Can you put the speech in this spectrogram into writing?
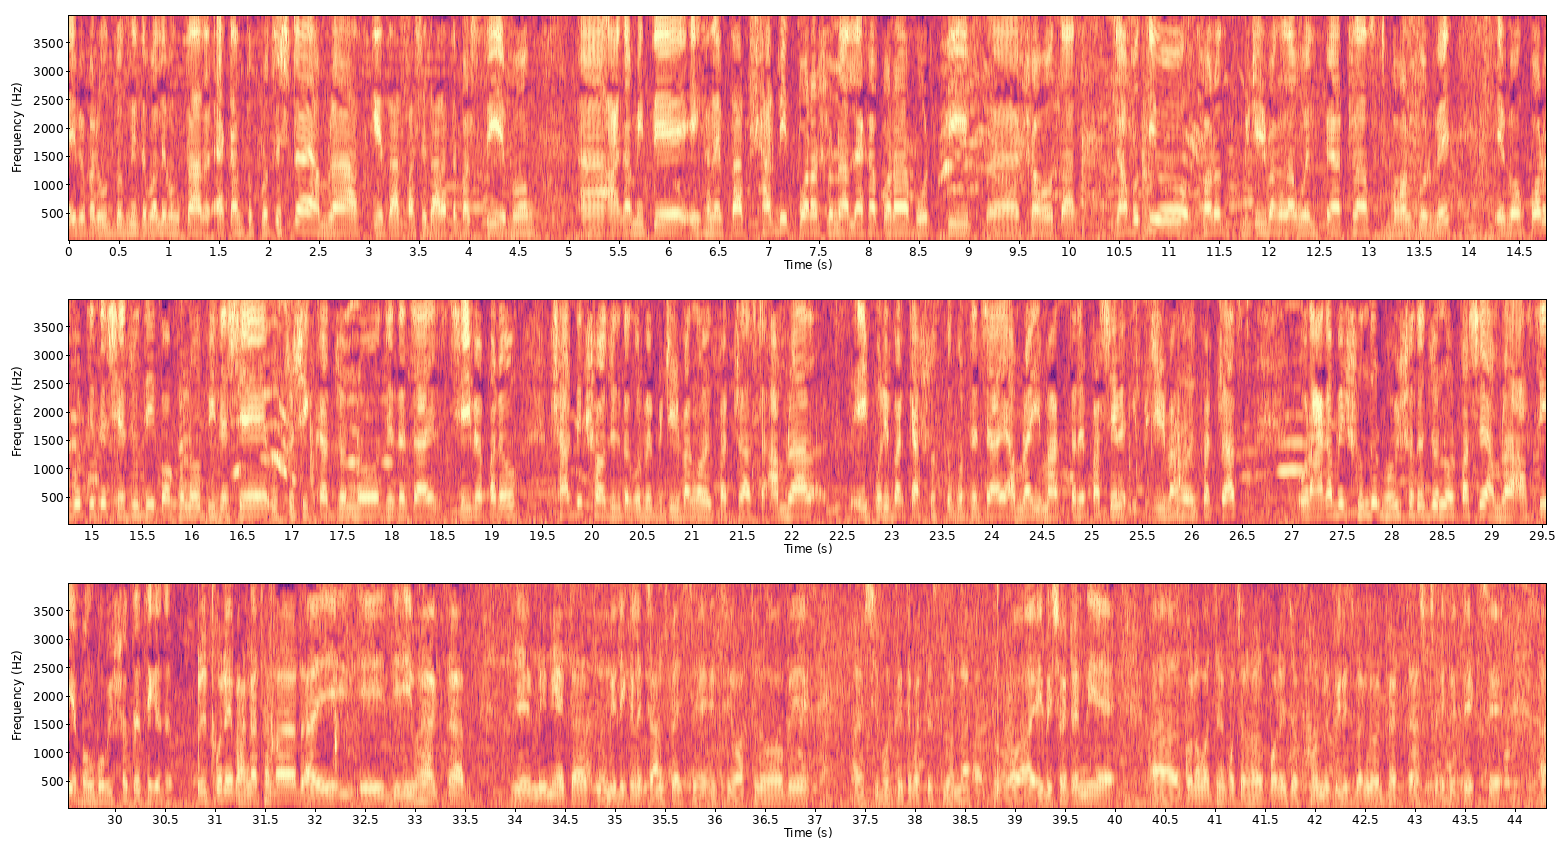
এই ব্যাপারে উদ্যোগ নিতে বলে এবং তার একান্ত প্রচেষ্টায় আমরা আজকে তার পাশে দাঁড়াতে পারছি এবং আগামীতে এখানে তার সার্বিক পড়াশোনা, লেখাপড়া, ভর্তি সহ তার যাবতীয় খরচ ব্রিটিশ বাংলা ওয়েলফেয়ার ট্রাস্ট বহন করবে এবং পরবর্তীতে সে যদি কখনো বিদেশে উচ্চশিক্ষার জন্য যেতে চায়, সেই ব্যাপারেও সার্বিক সহযোগিতা করবে ব্রিটিশ বাংলা ওয়েলফেয়ার ট্রাস্ট। আমরা এই পরিবারকে আশ্বস্ত করতে চাই, আমরা ইমা আক্তারের পাশে ব্রিটিশ বাংলা ওয়েলফেয়ার ট্রাস্ট। ওর আগামী সুন্দর ভবিষ্যতের জন্য ওর পাশে আমরা আসি এবং ভবিষ্যতে থেকে যাব। ফরিদপুরে ভাঙ্গা থানার এই এই ইভা একটা যে মিমি একটা মেডিকেলে চান্স পাইছে, সে অর্থের অভাবে সে ভর্তি হতে পারতেছিল না। তো এই বিষয়টা নিয়ে গণমাধ্যমে প্রচার হওয়ার পরে যখন ব্রিটিশ বাংলা ওয়েলফেয়ার ট্রাস্ট এটি দেখছে,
